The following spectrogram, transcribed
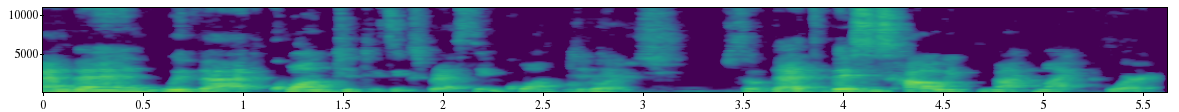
And then with that, quantities expressing quantities. Right. So that this is how it might, might work.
